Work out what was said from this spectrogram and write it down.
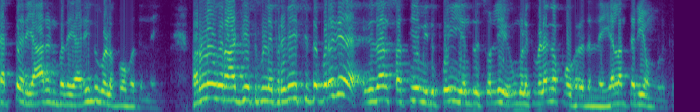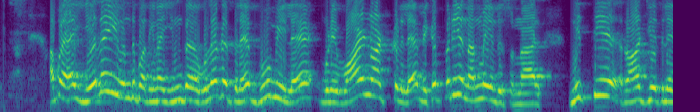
கர்த்தர் யார் என்பதை அறிந்து கொள்ளப் போவதில்லை. பரலோக ராஜ்யத்துக்குள்ளே பிரவேசித்த பிறகு இதுதான் சத்தியம் இது பொய் என்று சொல்லி உங்களுக்கு விளங்க போகிறதில்லை. எல்லாம் தெரியும் உங்களுக்கு. அப்ப எதை வந்து பாத்தீங்கன்னா இந்த உலகத்துல பூமியில உங்களுடைய வாழ்நாட்களில மிகப்பெரிய நன்மை என்று சொன்னால் நித்திய ராஜ்யத்திலே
